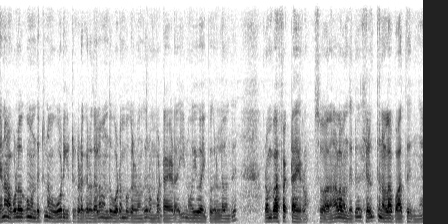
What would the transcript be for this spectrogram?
ஏன்னா அவ்வளோக்கும் வந்துட்டு நம்ம ஓடிக்கிட்டு கிடக்கிறதால வந்து உடம்புகள் வந்து ரொம்ப டயர்டாகி நோய் வாய்ப்புகளில் வந்து ரொம்ப அஃபெக்ட் ஆகிடும் ஸோ அதனால் வந்துட்டு ஹெல்த் நல்லா பார்த்துக்குங்க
